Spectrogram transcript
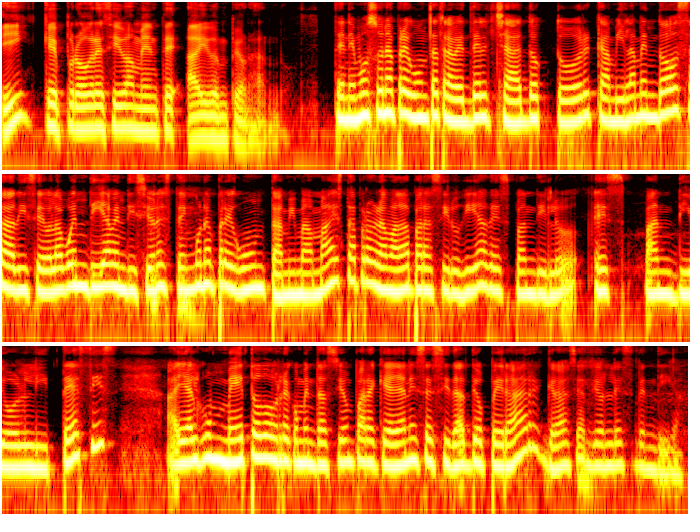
y que progresivamente ha ido empeorando. Tenemos una pregunta a través del chat, doctor. Camila Mendoza dice, hola, buen día, bendiciones. Tengo una pregunta. Mi mamá está programada para cirugía de espandilo, pandiolitesis. ¿Hay algún método o recomendación para que haya necesidad de operar? Gracias, Dios les bendiga.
